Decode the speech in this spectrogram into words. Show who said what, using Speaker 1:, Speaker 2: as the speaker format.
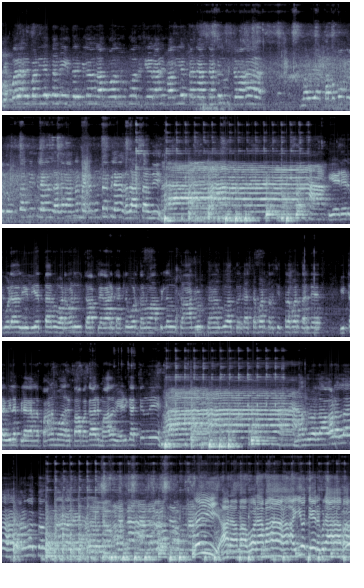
Speaker 1: చెప్పరాని పని చేస్తాను ఇద్దరు పిల్లలు నా పోదు రూపాయలు చేయరాని పని చేస్తాను అంత అంటే చూసావా మరి తప్పకుండా దొరుకుతుంది పిల్లగాళ్ళు అన్నం పెట్టకుండా పిల్లగాళ్ళు దాస్తుంది ఏడేడు కూడా నీళ్ళు చేస్తారు వడవడు చూస్తే ఆ పిల్లగాడు కట్లు కొడతాను ఆ పిల్ల చూస్తే ఆగుడు తాగు కష్టపడతాను చిత్రపడతా అంటే ఇట్లా వీళ్ళ పిల్లగాళ్ళ పానము అని పాపగారి మాధవ్ ఏడికి వచ్చింది. అందులో ఆడల్లా ఆడవత్తా ఉన్నది
Speaker 2: ఓ రామా అయ్యో తేరుగు రామా.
